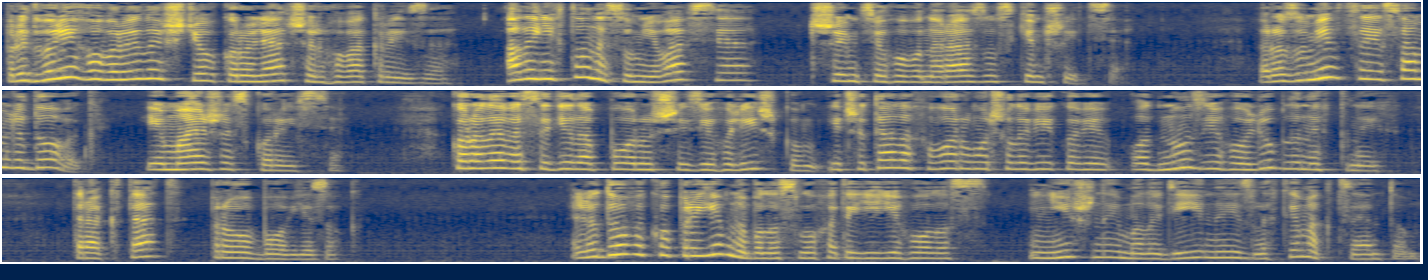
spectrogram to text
При дворі говорили, що в короля чергова криза, але ніхто не сумнівався, чим цього вона разу скінчиться. Розумів це і сам Людовик і майже скорився. Королева сиділа поруч із його ліжком і читала хворому чоловікові одну з його улюблених книг Трактат про обов'язок. Людовику приємно було слухати її голос, ніжний, мелодійний, з легким акцентом.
